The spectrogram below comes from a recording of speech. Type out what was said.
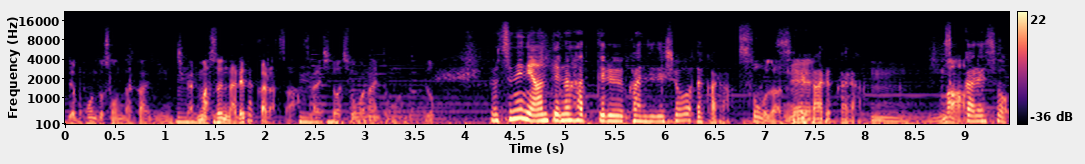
う。でも本当そんな感じに近い。うん。まあそれ慣れだからさ、うん。最初はしょうがないと思うんだけど、常にアンテナ張ってる感じでしょ？だから。そうだね。それがあるから。うん、まあ、疲れそう。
